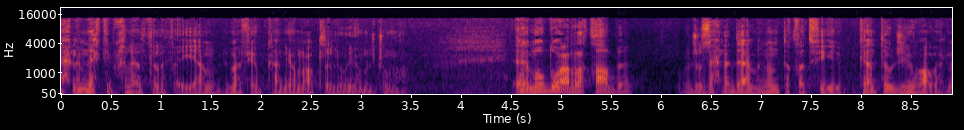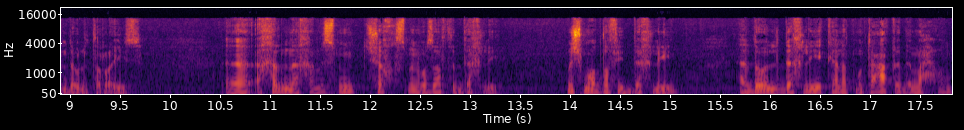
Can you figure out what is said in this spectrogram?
إحنا بنحكي بخلال ثلاث أيام بما فيهم كان يوم عطلة اللي هو يوم الجمعة. آه، موضوع الرقابة بجوز إحنا دائما ننتقد فيه. كان توجيه واضح من دولة الرئيس. آه، أخذنا 500 شخص من وزارة الداخلية مش موظفي الداخلية. هذول الداخلية كانت متعاقدة معهم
